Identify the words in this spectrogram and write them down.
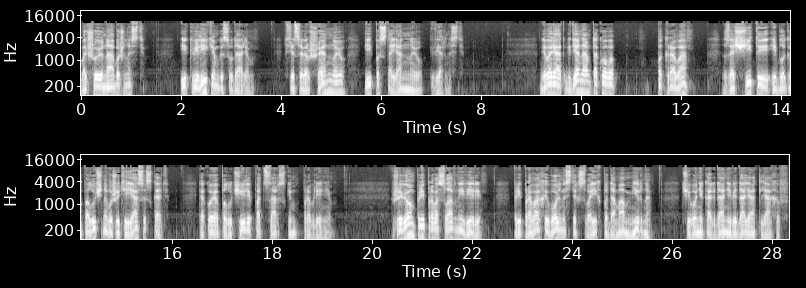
большую набожность и к великим государям всесовершенную и постоянную верность. Говорят, где нам такого покрова, защиты и благополучного жития сыскать, какое получили под царским правлением? Живем при православной вере, при правах и вольностях своих по домам мирно, чего никогда не видали от ляхов,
